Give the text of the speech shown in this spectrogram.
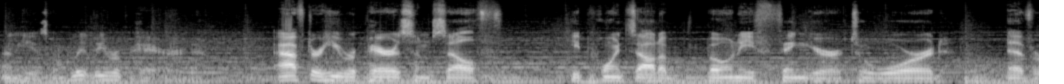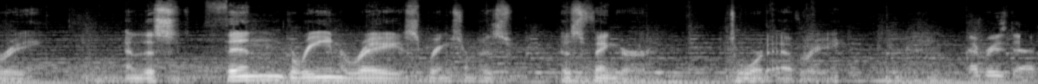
And he is completely repaired. After he repairs himself, he points out a bony finger toward Avery, and this thin green ray springs from his his finger toward Avery. Avery's dead.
